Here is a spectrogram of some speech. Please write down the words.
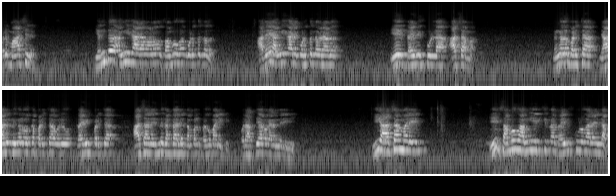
ഒരു മാഷിന് എന്ത് അംഗീകാരമാണോ സമൂഹം കൊടുക്കുന്നത് അതേ അംഗീകാരം കൊടുക്കുന്നവരാണ് ഈ ഡ്രൈവിംഗ് സ്കൂളിലെ ആശാമ്മ നിങ്ങൾ പഠിച്ച ഞാനും നിങ്ങളും ഒക്കെ പഠിച്ച ഒരു ഡ്രൈവിംഗ് പഠിച്ച ആശാനെ ഇന്ന് കണ്ടാലും നമ്മൾ ബഹുമാനിക്കും. ഒരു അധ്യാപകൻ എന്ന രീതിയിൽ. ഈ ആശാന്മാരെയും ഈ സമൂഹം അംഗീകരിക്കുന്ന ഡ്രൈവിംഗ് സ്കൂളുകാരെല്ലാം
